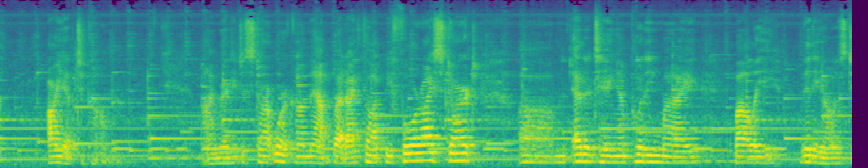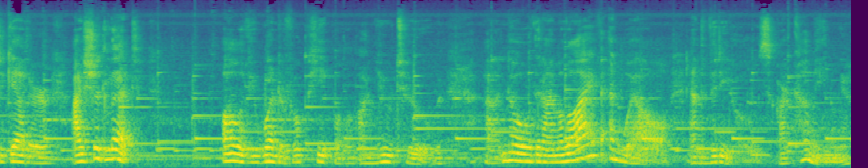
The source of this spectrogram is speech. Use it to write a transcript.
are yet to come. I'm ready to start work on that, but I thought before I start um, editing and putting my Bali videos together, I should let all of you wonderful people on YouTube uh, know that I'm alive and well and the videos are coming.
